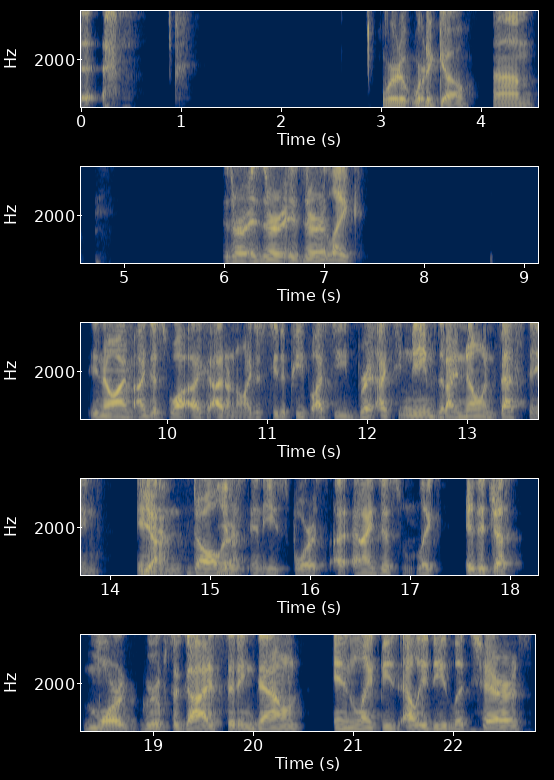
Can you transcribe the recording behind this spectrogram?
uh, where to where to go? Um, Is there is there is there like you know I'm I just wa- like I don't know I just see the people I see I see names that I know investing in Yeah. dollars in esports uh, and I just like is it just more groups of guys sitting down in like these LED lit chairs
